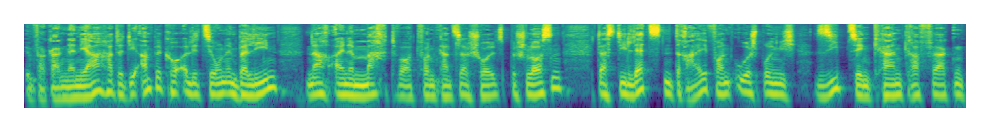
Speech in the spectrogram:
Im vergangenen Jahr hatte die Ampelkoalition in Berlin nach einem Machtwort von Kanzler Scholz beschlossen, dass die letzten drei von ursprünglich 17 Kernkraftwerken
